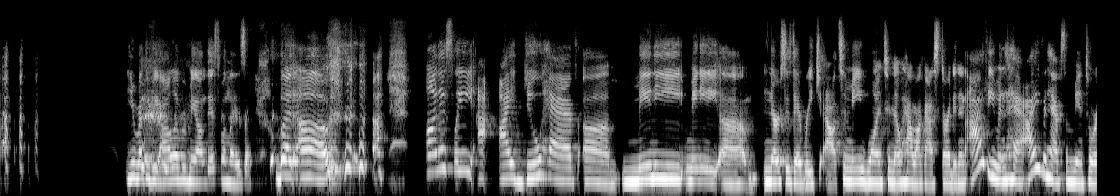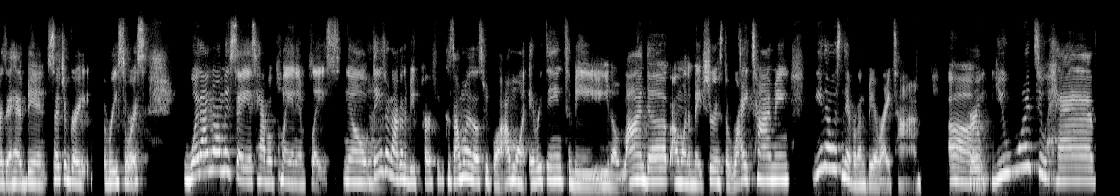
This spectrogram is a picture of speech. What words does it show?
you're about to be all over me on this one, Lindsay. But um, honestly, I, I, do have um, many, many um, nurses that reach out to me want to know how I got started, and I've even had I even have some mentors that have been such a great resource. What I normally say is have a plan in place. Now, yeah. things are not going to be perfect because I'm one of those people. I want everything to be, you know, lined up. I want to make sure it's the right timing. You know, it's never going to be a right time. Um, you want to have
